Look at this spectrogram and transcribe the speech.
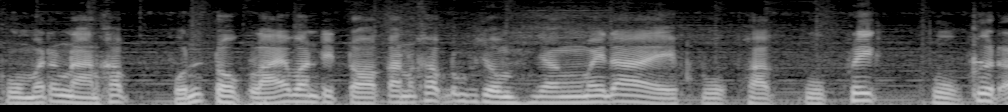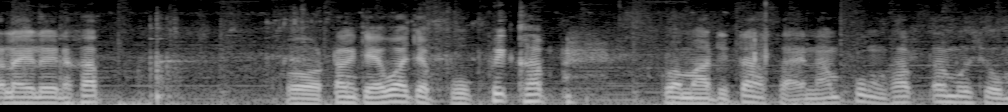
คลุมไว้ตั้งนานครับฝนตกหลายวันติดต่อกันครับท่านผู้ชมยังไม่ได้ปลูกผักปลูกพริกปลูกพืชอะไรเลยนะครับ ก็ตั้งใจว่าจะปลูกพริกครับ ก็มาติดตั้งสายน้ำพุ่งครับท่านผู้ชม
